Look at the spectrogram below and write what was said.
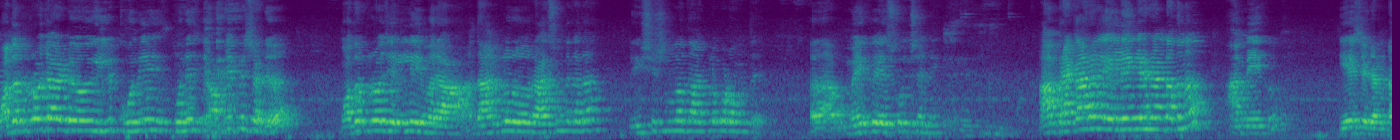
మొదటి రోజు ఆడు ఇల్లు కొని కొని అప్పచెప్పేశాడు. మొదటి రోజు వెళ్ళి మరి దాంట్లో రాసి ఉంది కదా? రిజిస్ట్రేషన్లో దాంట్లో కూడా ఉంది. కదా మేకు వేసుకోవచ్చని ఆ ప్రకారంగా వెళ్ళి ఏం చేయడంట అతను? ఆ మేకు వేసాడంట.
